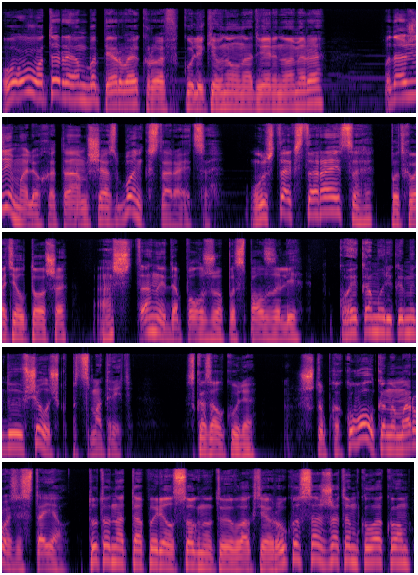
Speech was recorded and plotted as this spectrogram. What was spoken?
«О, вот и Рэмбо, первая кровь», – Куля кивнул на дверь номера. «Подожди, малёха, там сейчас Бонька старается». «Уж так старается», — подхватил Тоша. «А штаны до полжопы сползли. Кое-кому рекомендую в щелочку подсмотреть», — сказал Куля. «Чтоб как у волка на морозе стоял». Тут он оттопырил согнутую в локте руку со сжатым кулаком,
